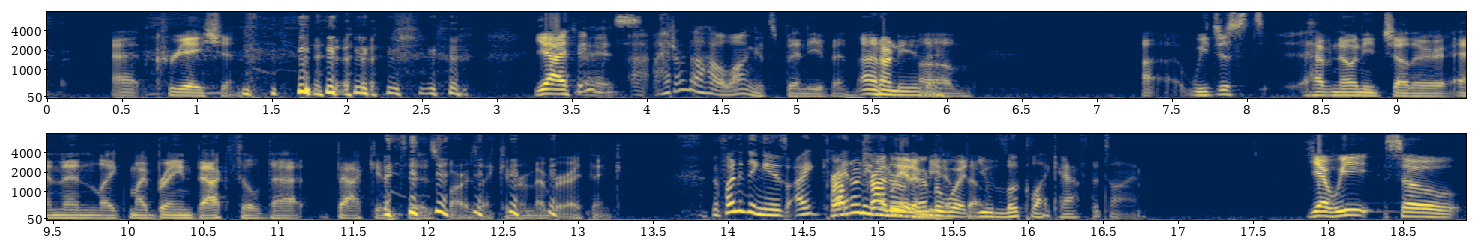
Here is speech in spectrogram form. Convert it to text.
At creation. yeah, I think Nice. I, I don't know how long it's been even. I don't either. Um, uh, we just have known each other, and then like my brain backfilled that back into as far as I can remember. I think. the funny thing is, I, Pro- I don't even probably at a remember meetup, what though. you look like half the time. Yeah, we so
